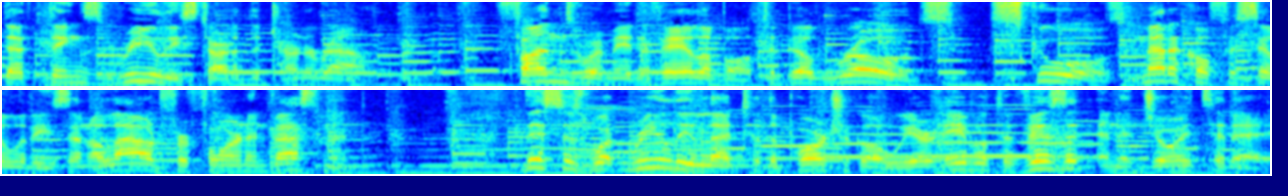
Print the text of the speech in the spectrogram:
that things really started to turn around. Funds were made available to build roads, schools, medical facilities, and allowed for foreign investment. This is what really led to the Portugal we are able to visit and enjoy today.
